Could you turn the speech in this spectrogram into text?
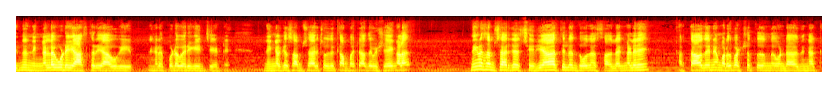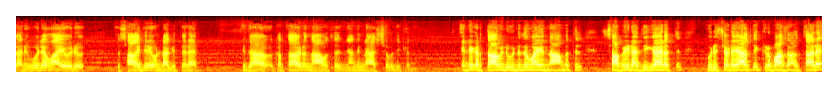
ഇന്ന് നിങ്ങളുടെ കൂടെ യാത്രയാവുകയും നിങ്ങളുടെ കൂടെ വരികയും ചെയ്യട്ടെ. നിങ്ങൾക്ക് സംസാരിച്ച് ഒതുക്കാൻ പറ്റാത്ത വിഷയങ്ങൾ നിങ്ങൾ സംസാരിച്ച ശരിയാകത്തില്ലെന്ന് തോന്നുന്ന സ്ഥലങ്ങളിൽ കർത്താവ് തന്നെ മറുപക്ഷത്ത് നിന്നുകൊണ്ട് നിങ്ങൾക്ക് അനുകൂലമായ ഒരു സാഹചര്യം ഉണ്ടാക്കിത്തരാൻ പിതാവ് കർത്താവിന്റെ നാമത്തിൽ ഞാൻ നിങ്ങളെ ആശീർവദിക്കുന്നു. എന്റെ കർത്താവിന്റെ ഉന്നതമായ നാമത്തിൽ സഭയുടെ അധികാരത്തിൽ കുരിശടയാത്തി കൃപാസ്ഥാനത്താറെ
